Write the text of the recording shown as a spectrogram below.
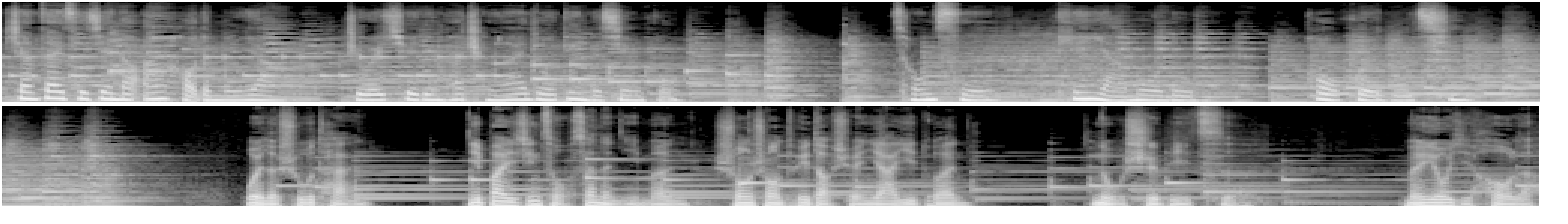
想再次见到安好的模样，只为确定他尘埃落定的幸福。从此天涯陌路，后会无期。为了舒坦，你把已经走散的你们双双推到悬崖一端，怒视彼此。没有以后了，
